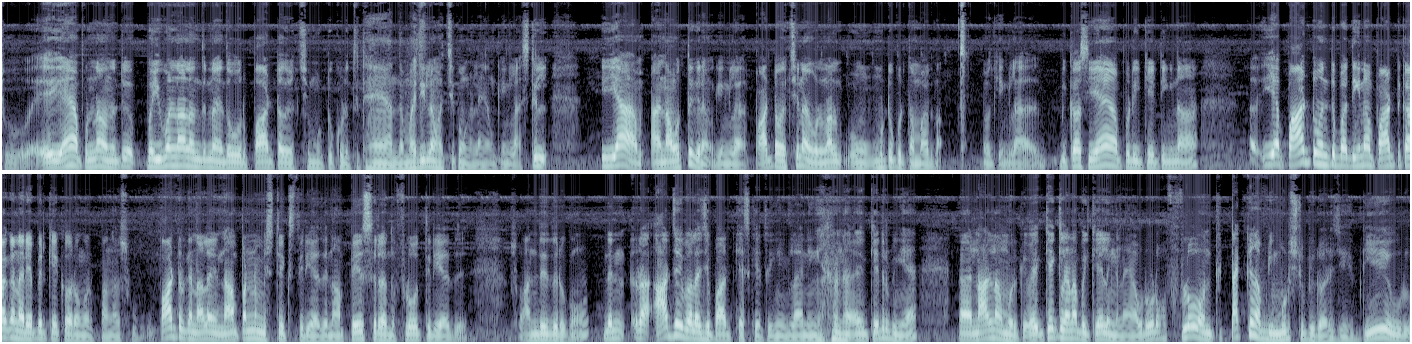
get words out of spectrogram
ஸோ ஏன் அப்படின்னா வந்துட்டு இப்போ இவ்வளோ நாள் வந்து நான் ஏதோ ஒரு பாட்டை வச்சு முட்டு கொடுத்துட்டேன் அந்த மாதிரிலாம் வச்சுக்கோங்களேன் ஓகேங்களா ஸ்டில் ஏன் நான் ஒத்துக்கிறேன் ஓகேங்களா பாட்டை வச்சு நான் இவ்வளோ நாள் முட்டு கொடுத்த மாதிரி தான் ஓகேங்களா பிகாஸ் ஏன் அப்படி கேட்டிங்கன்னா ஏன் பாட்டு வந்துட்டு பார்த்தீங்கன்னா பாட்டுக்காக நிறைய பேர் கேட்க வரவங்க இருப்பாங்க. ஸோ பாட்டு இருக்கனால நான் பண்ண மிஸ்டேக்ஸ் தெரியாது. நான் பேசுகிற அந்த ஃப்ளோ தெரியாது. ஸோ அந்த இது இருக்கும். தென் ஆர்ஜே பாலாஜி பாட்காஸ்ட் கேட்டிருக்கீங்களா? நீங்கள் கேட்டிருப்பீங்க. நாலு நாம் இருக்குது கேட்கலன்னா போய் கேளுங்களேன். அவரோட ஃப்ளோ வந்துட்டு டக்குன்னு அப்படி முடிச்சுட்டு போயிடுவார் ஜி. ஒரு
